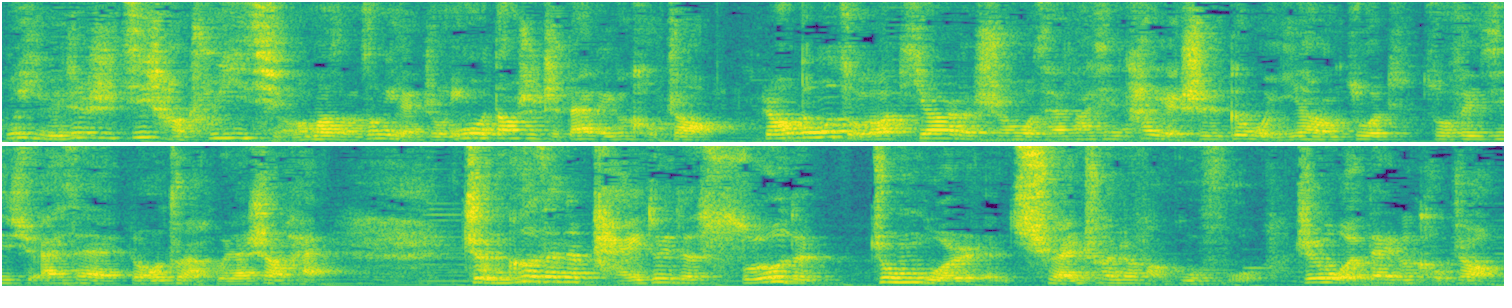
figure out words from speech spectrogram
我以为这是机场出疫情了吗？怎么这么严重？因为我当时只戴了一个口罩。然后等我走到 T 二的时候，我才发现他也是跟我一样坐坐飞机去埃塞，然后转回来上海。整个在那排队的所有的中国人全穿着防护服，只有我戴个口罩。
